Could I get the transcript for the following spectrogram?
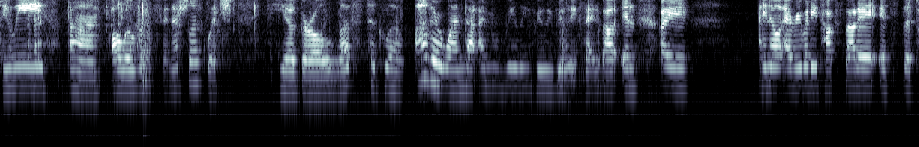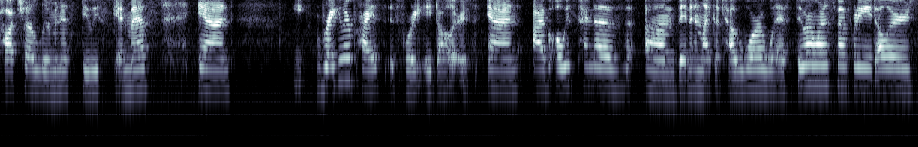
dewy um, all over finish look which your girl loves to glow. Other one that I'm really really really excited about and I I know everybody talks about it. It's the Tatcha Luminous Dewy Skin Mist and regular price is $48 and I've always kind of um, been in like a tug of war with do I want to spend $48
